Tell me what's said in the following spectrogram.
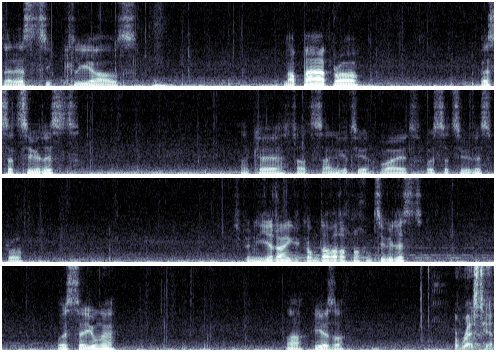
Der Rest sieht clear aus. Not bad, bro. Wo ist der Zivilist? Okay, da hat es einige Türen. Weit. Wo ist der Zivilist, Bro? Ich bin hier reingekommen. Da war doch noch ein Zivilist. Wo ist der Junge? Ah, hier ist er. Arrest him.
